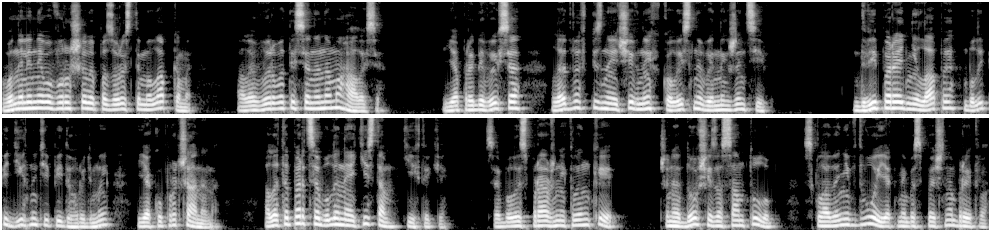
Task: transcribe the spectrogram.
Вони ліниво ворушили позористими лапками, але вирватися не намагалися. Я придивився, ледве впізнаючи в них колись невинних женців. Дві передні лапи були підігнуті під грудьми, як у прочанина, але тепер це були не якісь там кіхтики, це були справжні клинки, чи не довші за сам тулуб, складені вдвоє, як небезпечна бритва.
